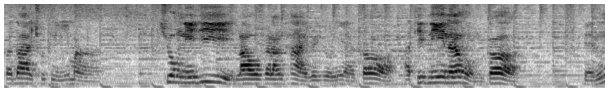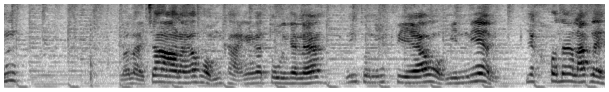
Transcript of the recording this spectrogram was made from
ก็ได้ชุดนี้มา ช่วงนี้ที่เรากำลังถ่ายกันอยู่เนี่ย ก็อาทิตย์นี้นะผมก็เห็น มาหลายเจ้านะครับผมขายงานการ์ตูนกันนะนี่ตัวนี้เฟี้ยวมินเนี่ยนเยี่ยโคตรน่ารักเลย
